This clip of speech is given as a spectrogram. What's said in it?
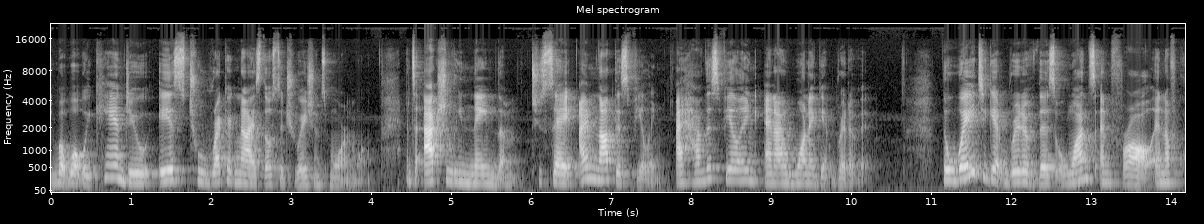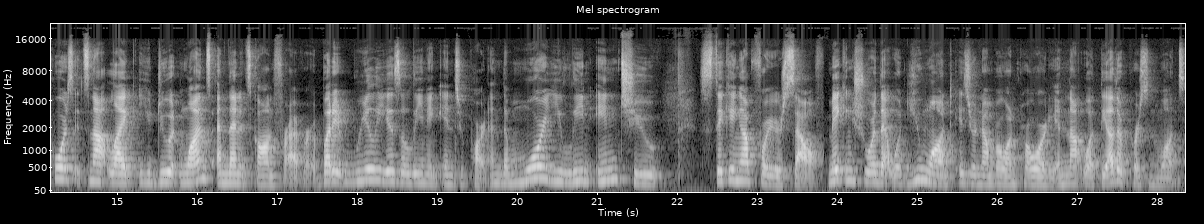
But what we can do is to recognize those situations more and more and to actually name them, to say, I'm not this feeling. I have this feeling and I want to get rid of it. The way to get rid of this once and for all, and of course, it's not like you do it once and then it's gone forever, but it really is a leaning into part. And the more you lean into sticking up for yourself, making sure that what you want is your number one priority and not what the other person wants,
